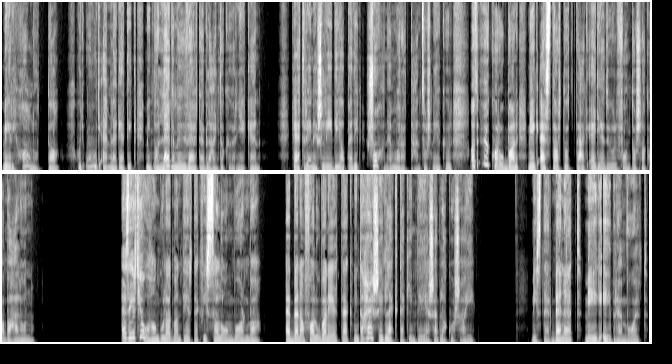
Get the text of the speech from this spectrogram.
Mary hallotta, hogy úgy emlegetik, mint a legműveltebb lányt a környéken. Catherine és Lydia pedig soha nem maradt táncos nélkül. Az ő korukban még ezt tartották egyedül fontosnak a bálon. Ezért jó hangulatban tértek vissza Longbornba. Ebben a faluban éltek, mint a helység legtekintélyesebb lakosai. Mr. Bennet még ébren volt.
